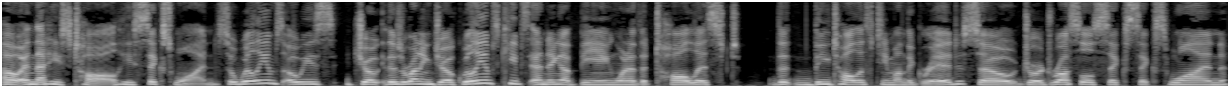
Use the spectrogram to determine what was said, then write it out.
Oh, and that he's tall. He's six one. So Williams always joke. There's a running joke. Williams keeps ending up being one of the tallest, the, the tallest team on the grid. So George Russell six six one,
